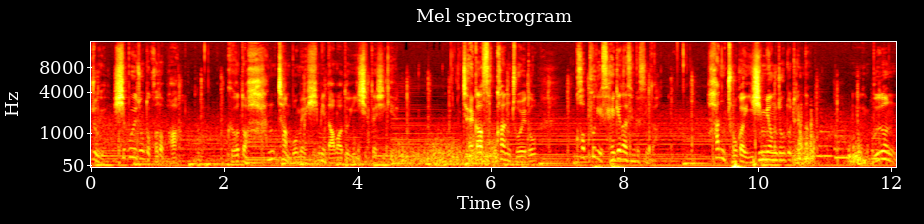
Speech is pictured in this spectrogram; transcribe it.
종일 15일 정도 걷어봐. 그것도 한참 몸에 힘이 남아도 20대 시기에. 제가 속한 조에도 커플이 3개나 생겼습니다. 한 조가 20명 정도 됐나? 음, 물론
